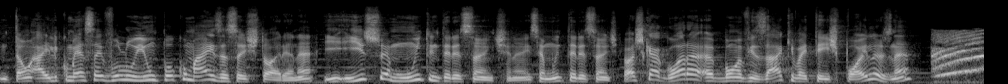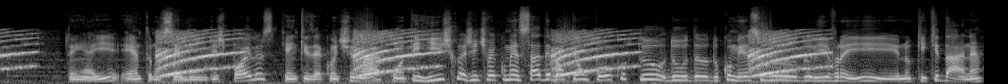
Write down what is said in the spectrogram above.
então aí ele começa a evoluir um pouco mais essa história, né? E, isso é muito interessante, né? Isso é muito interessante. Eu acho que agora é bom avisar que vai ter spoilers, né? Tem aí, entra um selinho de spoilers. Quem quiser continuar, conta e risco, a gente vai começar a debater um pouco do, do, do, do começo do, do livro aí, no que que dá, né?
